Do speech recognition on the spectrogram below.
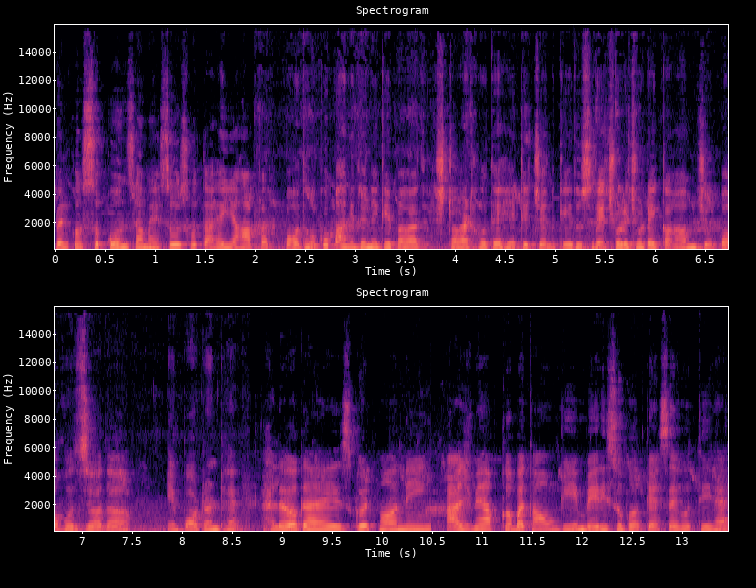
बिल्कुल सुकून सा महसूस होता है यहाँ पर। पौधों को पानी देने के बाद स्टार्ट होते हैं किचन के दूसरे छोटे छोटे काम जो बहुत ज़्यादा इंपॉर्टेंट है। हेलो गाइस गुड मॉर्निंग आज मैं आपको बताऊँगी मेरी सुबह कैसे होती है।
